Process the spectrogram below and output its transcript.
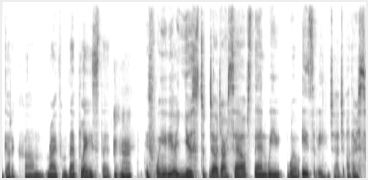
You got to come right from that place that mm-hmm if we are used to judge ourselves, then we will easily judge others.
